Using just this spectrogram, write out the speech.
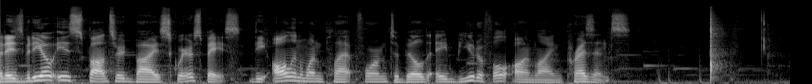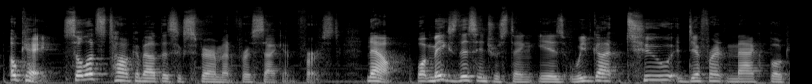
Today's video is sponsored by Squarespace, the all-in-one platform to build a beautiful online presence. Okay, so let's talk about this experiment for a second first. Now, what makes this interesting is we've got two different MacBook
